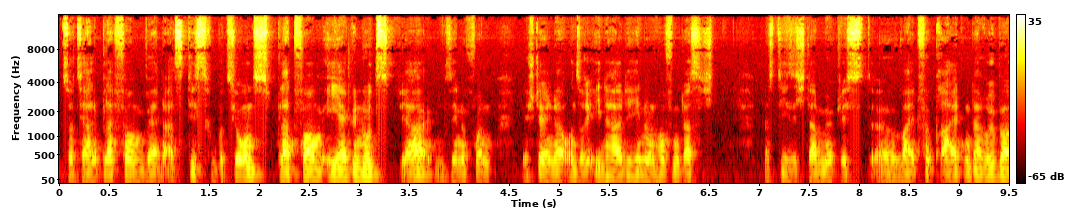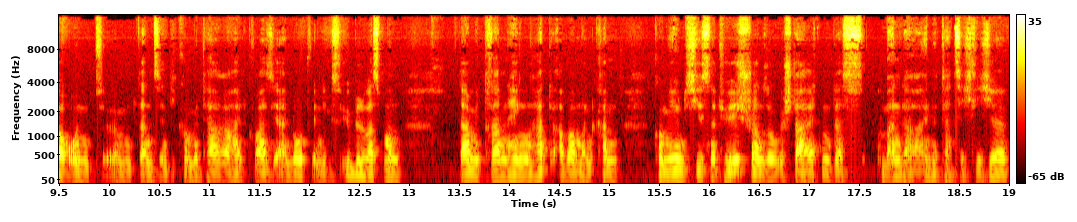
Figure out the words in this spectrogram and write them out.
soziale Plattformen werden als Distributionsplattform eher genutzt, ja, im Sinne von, wir stellen da unsere Inhalte hin und hoffen, dass sich dass die sich da möglichst äh, weit verbreiten darüber und ähm, dann sind die Kommentare halt quasi ein notwendiges Übel, was man damit dranhängen hat, aber man kann Communities natürlich schon so gestalten, dass man da eine tatsächliche,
